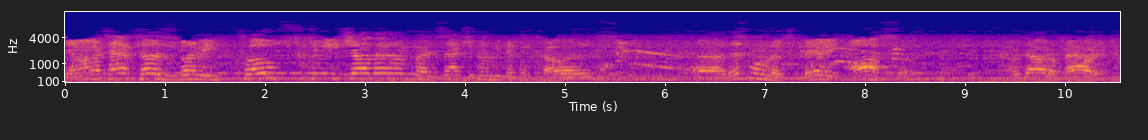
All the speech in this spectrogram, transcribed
Yeah, my metallic colors is going to be close to each other, but it's actually going to be different colors. Uh, this one looks very awesome. No doubt about it.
